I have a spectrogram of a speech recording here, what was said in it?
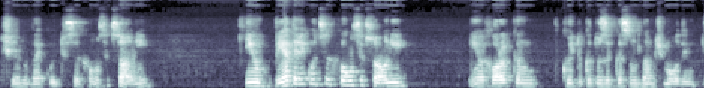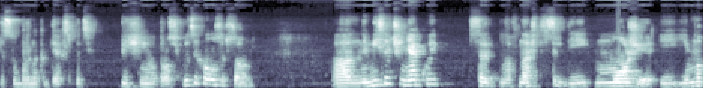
членове, които са хомосексуални. Имам приятели, които са хомосексуални. Има хора, към които като закъсам, знам, че мога да, им- да се обърна към тях специфични въпроси, които са хомосексуални. А, не мисля, че някой сред, в нашите среди може и има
